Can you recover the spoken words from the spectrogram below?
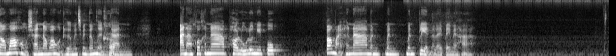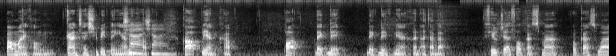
normal ของฉัน normal ของเธอมันจะเป็นต้องเหมือนกัน อนาคตข้างหน้า พอรู้เรื่องนี้ปุ๊บเป้าหมายข้างหน้ามันมันมันเปลี่ยนอะไรไปไหมคะเป้าหมายของการใช้ชีวิตอย่างเงี้ยใช่นะครับใช่ก็เปลี่ยนครับ เพราะ เด็กๆ เด็กๆ เนี่ยเคินอาจจะแบบฟิวเจอร์โฟกัสมากโฟกัสว่า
